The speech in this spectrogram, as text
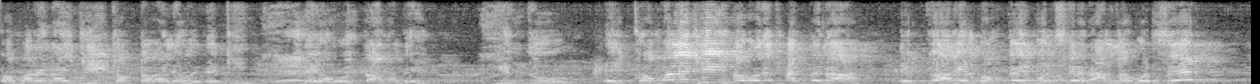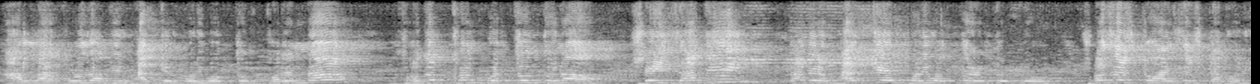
কপালে নাই ঘি টকটকালে হইবে কি? সেই অবস্থা আমাদের। কিন্তু এই কপালে ঘি সমাজে থাকবে না। একটু আগের বক্তাই বলছেন, আল্লাহ বলছেন, আল্লাহ কোন জাতির ভাগ্যের পরিবর্তন করেন না। যতক্ষণ পর্যন্ত না সেই জাতি তাদের ভাগ্যের পরিবর্তনের জন্য সচেষ্ট হওয়ার চেষ্টা করে।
